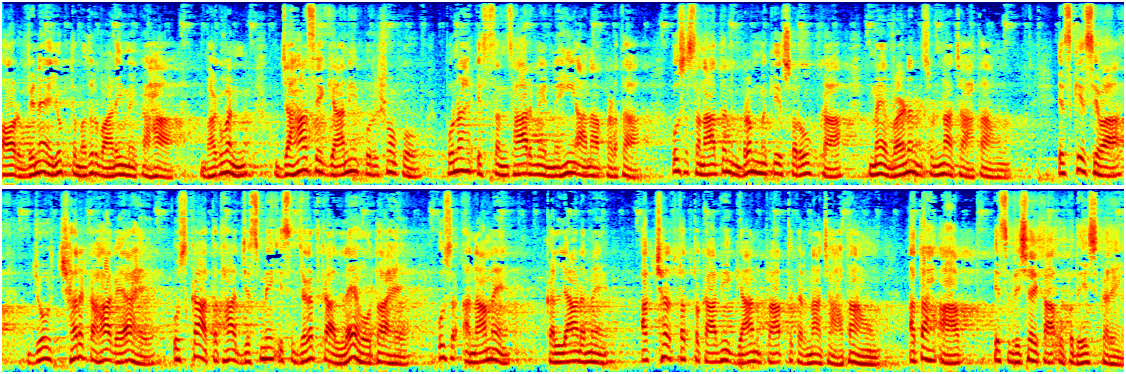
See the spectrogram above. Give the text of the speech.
और विनय युक्त मधुर वाणी में कहा, भगवन, जहाँ से ज्ञानी पुरुषों को पुनः इस संसार में नहीं आना पड़ता उस सनातन ब्रह्म के स्वरूप का मैं वर्णन सुनना चाहता हूँ। इसके सिवा जो क्षर कहा गया है, उसका तथा जिसमें इस जगत का लय होता है, उस अनामय कल्याण में अक्षर तत्व का भी ज्ञान प्राप्त करना चाहता हूँ। अतः आप इस विषय का उपदेश करें।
